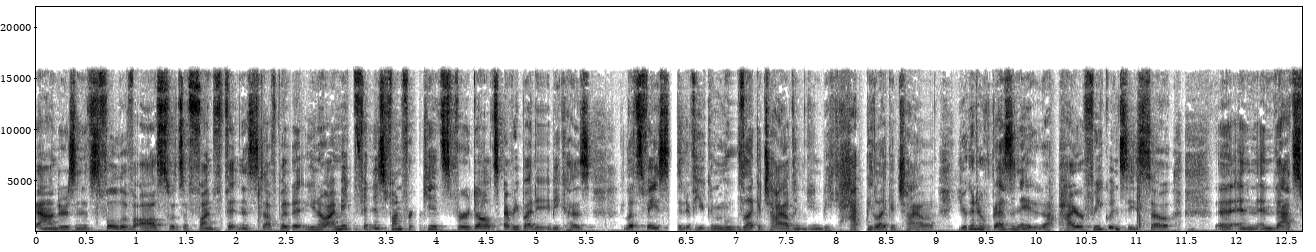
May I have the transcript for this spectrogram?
founders, and it's full of all sorts of fun fitness stuff. But you know, I make fitness fun for kids, for adults, everybody. Because let's face it, if you can move like a child and you can be happy like a child, you're going to resonate at a higher frequency. So, uh, and and that's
